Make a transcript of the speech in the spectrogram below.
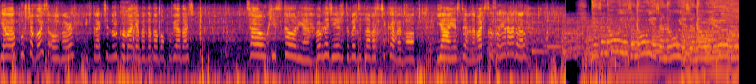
Ja puszczę voice over i w trakcie nurkowania będę Wam opowiadać całą historię. Mam nadzieję, że to będzie dla Was ciekawe, bo ja jestem na maksa zajarana. Yes, I know, yes, I know, yes, I know, yes, I know you.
